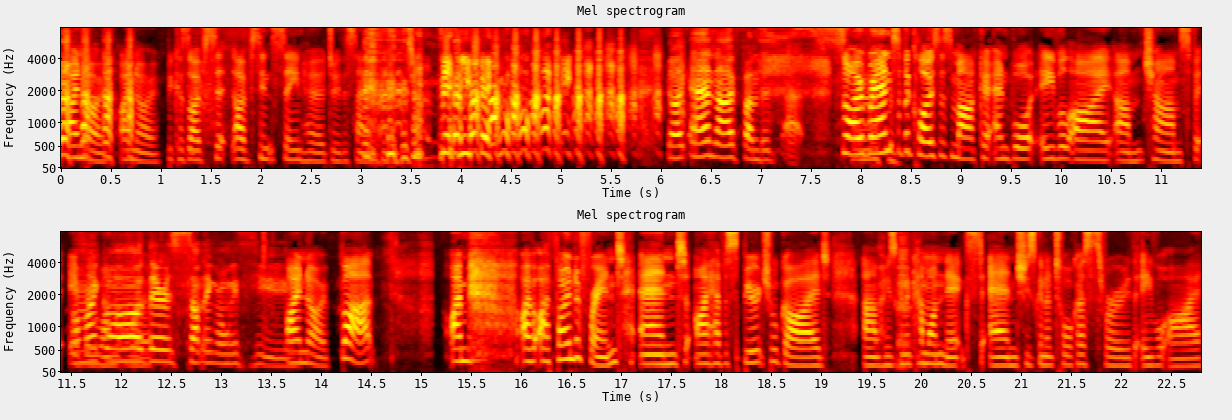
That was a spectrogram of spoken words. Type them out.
I know, I know, because I've, se- I've since seen her do the same thing to many people. you're like, and I funded that. So I ran to the closest market and bought evil eye um, charms for everyone. Oh my God, there is something wrong with you. I know, but. I'm, I, I phoned a friend and I have a spiritual guide um, who's going to come on next and she's going to talk us through the evil eye,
